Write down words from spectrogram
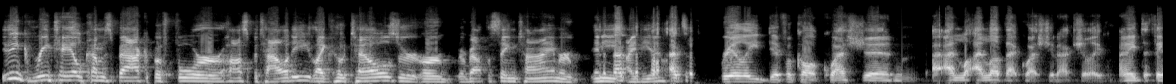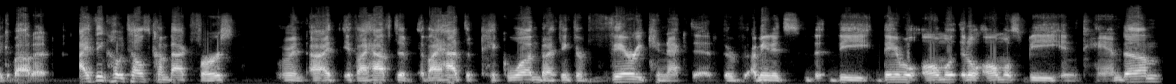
You think retail comes back before hospitality, like hotels, or, or about the same time, or any that's idea? A, that's a really difficult question. I, I, I love that question. Actually, I need to think about it. I think hotels come back first I mean, I, if I have to, if I had to pick one, but I think they're very connected. They're, I mean, it's the, the they will almost, it'll almost be in tandem.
